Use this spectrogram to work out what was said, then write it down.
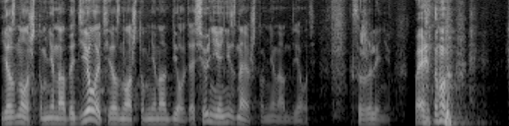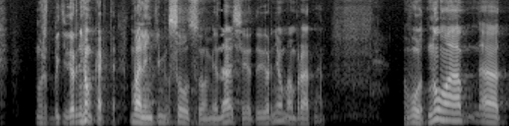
Я знал, что мне надо делать, я знал, что мне надо делать. А сегодня я не знаю, что мне надо делать, к сожалению. Поэтому, может быть, вернем как-то маленькими социумами, да, все это вернем обратно. Вот. Ну а, а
